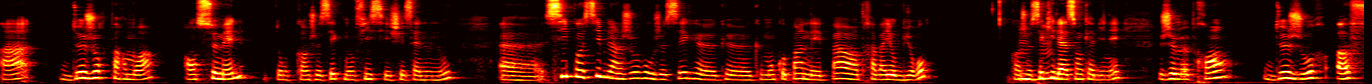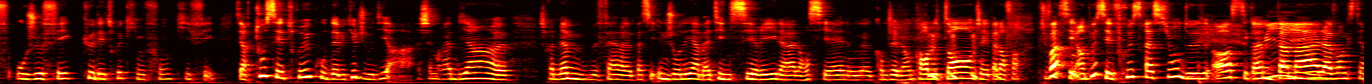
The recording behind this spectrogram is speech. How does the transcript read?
à deux jours par mois, en semaine, donc quand je sais que mon fils est chez sa nounou. Euh, si possible, un jour où je sais que, que, mon copain n'est pas en travail au bureau, quand je sais mhm. qu'il est à son cabinet, je me prends deux jours off où je fais que des trucs qui me font kiffer. C'est-à-dire tous ces trucs où d'habitude je me dis ah, j'aimerais bien euh, bien me faire passer une journée à mater une série là à l'ancienne euh, quand j'avais encore le temps, que j'avais pas d'enfant. Tu vois, c'est un peu ces frustrations de oh, c'est quand même pas mal avant etc.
